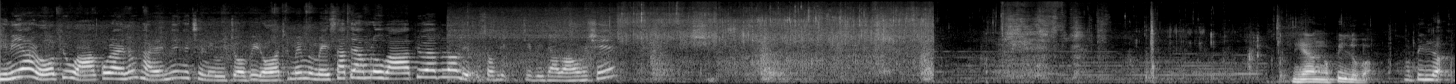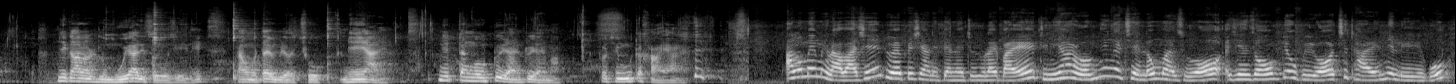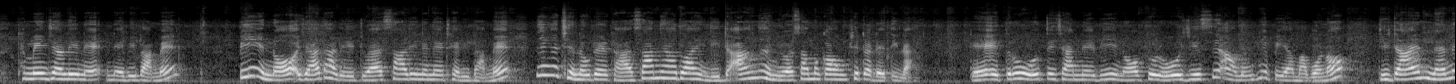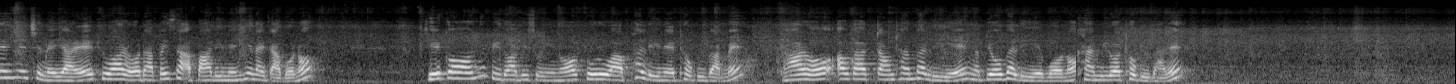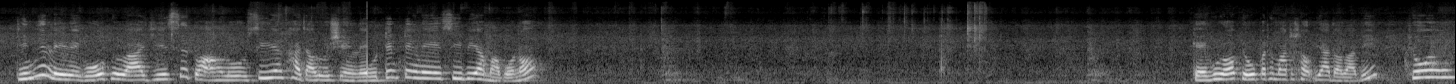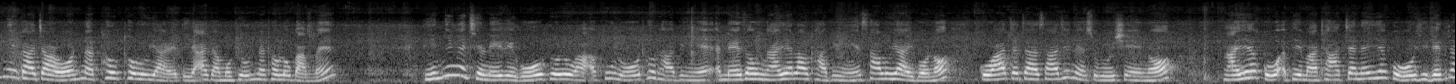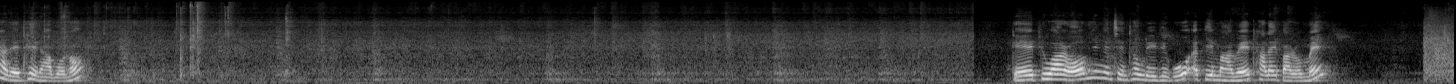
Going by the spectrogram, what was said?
ဒီနေ့ကတော့ဖြိုးကကိုယ်တိုင်လုပ်ထားတဲ့မြင့်ငချင်လေးကိုကြော်ပြီးတော့ထမင်းမမေစားပြမလို့ပါဖြိုးရဲ့ဘလော့လေးကိုအဆုံးထိကြည့်ပေးကြပါအောင်ရှင်နေကငပိလို့ပေါ့မပြီးလို့မြစ်ကတော့ဒီလိုမိုးရသည်ဆိုလို့ရှိရင်လေတောင်ဝင်တက်ပြီးတော့ချိုးအမြင်ရတယ်နှစ်တန်ငုတ်တွေ့တိုင်းတွေ့တိုင်းမှာတော်ချင်မှုတစ်ခါရတယ် အားလုံးပဲမင်္ဂလာပါရှင်ဖြိုးရဲ့ page ကနေပြန်လဲကြိုဆိုလိုက်ပါရယ်ဒီနေ့ကတော့မြင့်ငချင်လုံးမှဆိုတော့အရင်ဆုံးပြုတ်ပြီးတော့ချစ်ထားတဲ့နှစ်လေးတွေကိုထမင်းချမ်းလေးနဲ့နယ်ပေးပါမယ်ပြီးရင်တော့အရားသာလေးအတွက်စားလေးနည်းနည်းထည့်ပေးပါမယ်မြင့်ငချင်လုပ်တဲ့အခါစားများသွားရင်ဒီတအားငံပြီးတော့စားမကောင်းဖြစ်တတ်တယ်သိလားကဲသူတို့ကိုတေချာနေပြီးရင်တော့ဖြိုးတို့ရေစစ်အောင်လို့ညှစ်ပေးရမှာပေါ့နော်ဒီတိုင်းလမ်းနဲ့ညှစ်ချင်လဲရတယ်ဖြိုးကတော့ဒါပိတ်ဆက်အပါလေးနဲ့ညှစ်လိုက်တာပေါ့နော်ရေကောညှစ်ပြီးသွားပြီဆိုရင်တော့ဖြိုးတို့ကဖက်လေးနဲ့ထုတ်ပေးပါမယ် ဒါကတော့အောက်ကတောင်ထမ်းဖက်လေးရဲ့ငပြောဖက်လေးရဲ့ပေါ့နော်ခံပြီးတော့ထုတ်ပေးပါတယ်ဒီညှစ်လေးတွေကိုဖြိုးကရေစစ်သွားအောင်လို့စီးရက်ခါကြလို့ရှိရင်လေဟိုတင်းတင်းလေးစီးပေးရမှာပေါ့နော်ကဲအခုတော့ဖြိုးပထမတစ်ထုပ်ရသွားပါပြီဖြိုးနှစ်ကကြတော့နှစ်ထုပ်ထုတ်လို့ရတယ်ဒီအဲ့ဒါကြောင့်မို့ဖြိုးနှစ်ထုပ်လုပ်ပါမယ် ဒီညငချင်းလေးတွေကိုဖြိုးတို့ကအခုလိုထုတ်ထားပြီးရင်အနည်းဆုံး9ရက်လောက်ထားပြီးရင်စားလို့ရပြီပေါ့နော်ကိုကကြကြစားခြင်းနဲ့ဆိုလို့ရှိရင်တော့9ရက်ကိုအပြင်မှာထားကြံတဲ့ရက်ကိုရေခဲတရာနဲ့ထည့်ထားပေါ့နော်ကဲဖြိုးကတော့မြင့်ငချင်းထုတ်လေးတွေကိုအပြင်မှာပဲထားလိုက်ပါတော့မယ်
